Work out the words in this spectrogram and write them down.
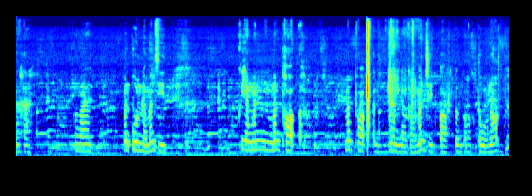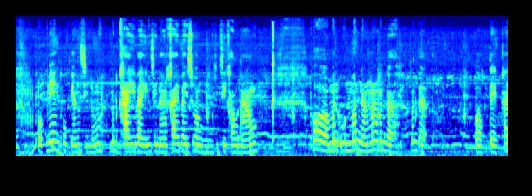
นะคะ เพราะว่ามันอุ่นแล้วมันสิคือยังมันมันเพาะ มันเพาะนั่นแล้วก็มันสิออกตุนออกตูเนาะพวกแมงพวกยังสิเนาะมันไข่ใบจังสินะไข่ใบช่วงสิเข้าหนาวพอมันอุ่นมันยังมากมันก็มันก็ ออกแตกไข่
